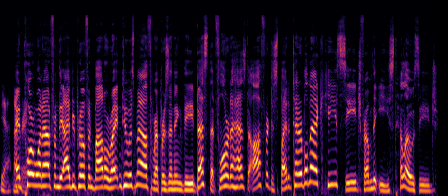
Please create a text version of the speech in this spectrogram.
yeah. Not and great. pour one out from the ibuprofen bottle right into his mouth, representing the best that Florida has to offer despite a terrible neck. He's Siege from the East. Hello, Siege.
